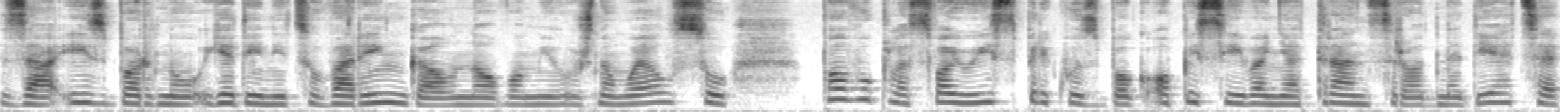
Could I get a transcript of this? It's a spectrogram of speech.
za izbornu jedinicu Varinga u Novom Južnom Walesu povukla svoju ispriku zbog opisivanja transrodne djece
